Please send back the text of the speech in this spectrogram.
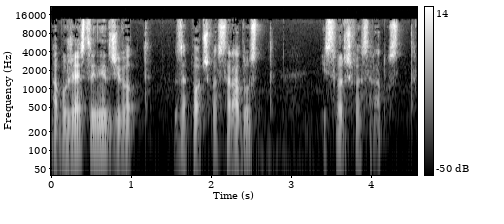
А божественият живот започва с радост и свършва с радост.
